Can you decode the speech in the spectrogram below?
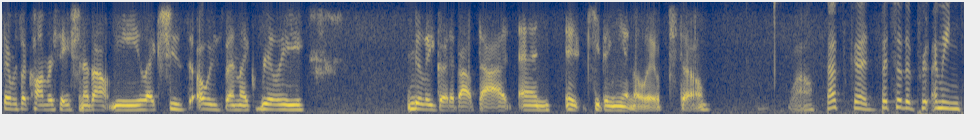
there was a conversation about me, like she's always been like really, really good about that and it keeping me in the loop. So. Wow, that's good. But so the, pr- I mean,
